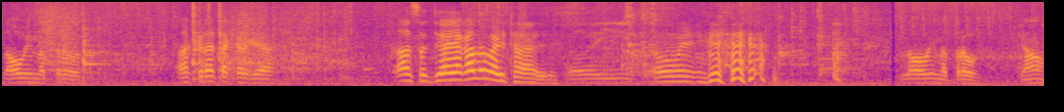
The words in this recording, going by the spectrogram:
ਲਓ ਵੀ ਮਤਰੋ ਆ ਕਿਹੜਾ ਟੱਕਰ ਗਿਆ? ਆ ਸੱਜਿਆ ਜਾਂ ਕਾਹਦੋਂ ਬੈਠਾ ਹੈ ਓਏ। ਹੀ। ਲਓ ਵੀ ਮਤਰੋ ਕਿਉਂ?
